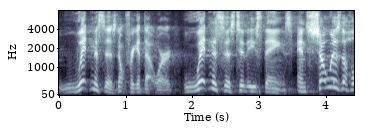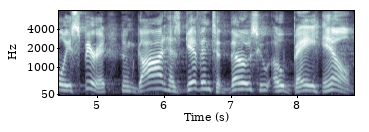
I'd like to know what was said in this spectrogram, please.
witnesses, don't forget that word, witnesses to these things. And so is the Holy Spirit, whom God has given to those who obey him.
